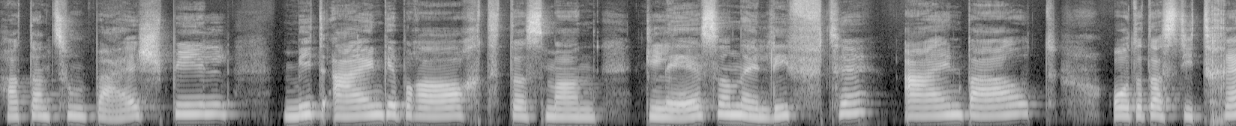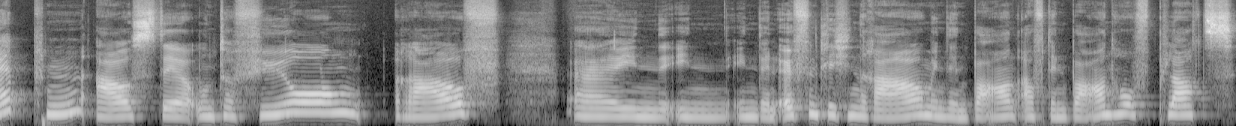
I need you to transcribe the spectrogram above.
hat dann zum Beispiel mit eingebracht, dass man gläserne Lifte einbaut oder dass die Treppen aus der Unterführung rauf äh, in, in, in den öffentlichen Raum, in den Bahn, auf den Bahnhofplatz,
